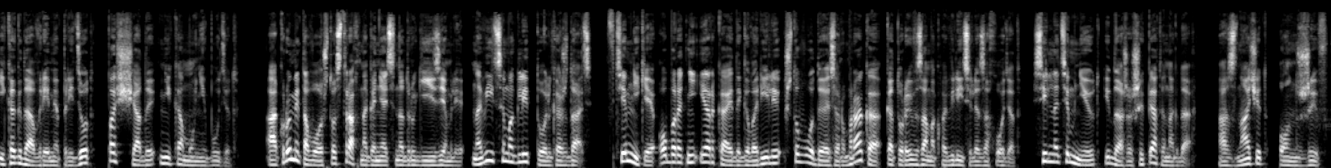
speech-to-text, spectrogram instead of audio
и когда время придет, пощады никому не будет. А кроме того, что страх нагонять на другие земли, навийцы могли только ждать. В темнике оборотни и аркайды говорили, что воды озер мрака, которые в замок повелителя заходят, сильно темнеют и даже шипят иногда. А значит, он жив.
